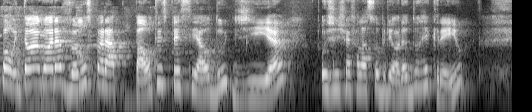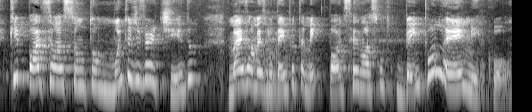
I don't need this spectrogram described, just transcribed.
Bom, então agora vamos para a pauta especial do dia. Hoje a gente vai falar sobre hora do recreio, que pode ser um assunto muito divertido, mas ao mesmo tempo também pode ser um assunto bem polêmico.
